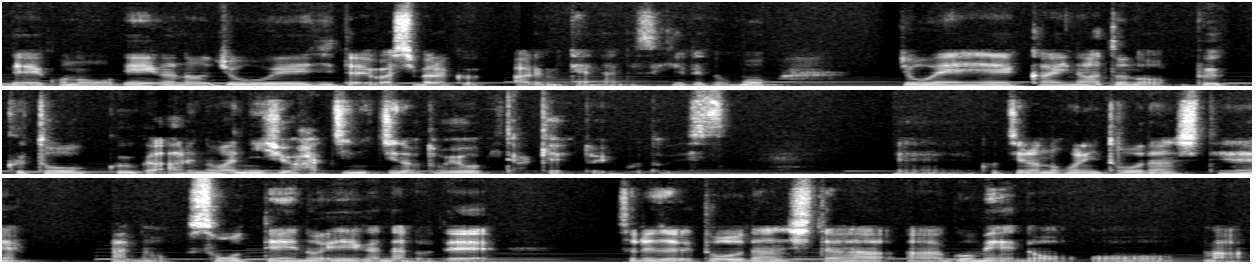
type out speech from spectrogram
で、この映画の上映自体はしばらくあるみたいなんですけれども、上映会の後のブックトークがあるのは28日の土曜日だけということです。えーこちらの方に登壇して、あの、想定の映画なので、それぞれ登壇した5名の、まあ、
